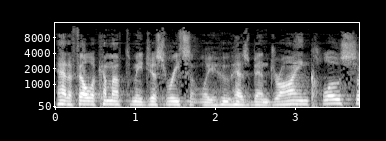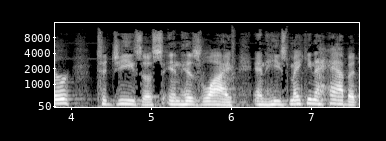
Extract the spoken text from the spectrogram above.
Had a fellow come up to me just recently who has been drawing closer to Jesus in his life, and he's making a habit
